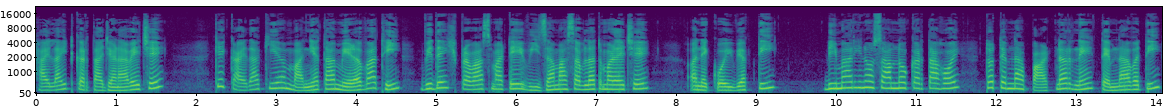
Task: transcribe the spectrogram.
હાઇલાઇટ કરતા જણાવે છે કે કાયદાકીય માન્યતા મેળવવાથી વિદેશ પ્રવાસ માટે વિઝામાં સવલત મળે છે અને કોઈ વ્યક્તિ બીમારીનો સામનો કરતા હોય તો તેમના પાર્ટનરને તેમના વતી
